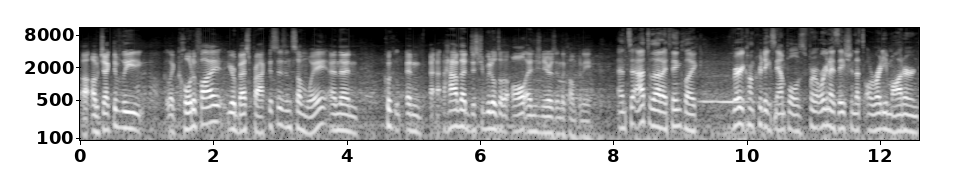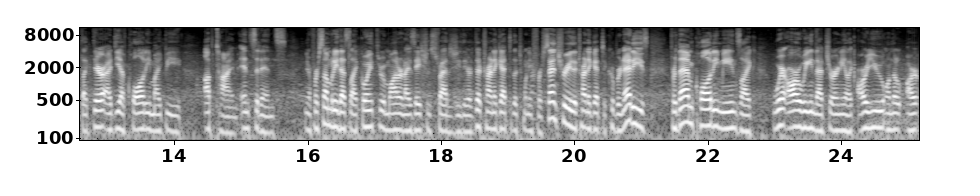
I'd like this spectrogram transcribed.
uh, objectively like codify your best practices in some way and then quick, and have that distributed to all engineers in the company. And to add to that, I think like very concrete examples for an organization that's already modern, like their idea of quality might be uptime, incidents. You know, for somebody that's like going through a modernization strategy, they're, they're trying to get to the 21st century, they're trying to get to Kubernetes. For them, quality means like, where are we in that journey? Like, are you on the, our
